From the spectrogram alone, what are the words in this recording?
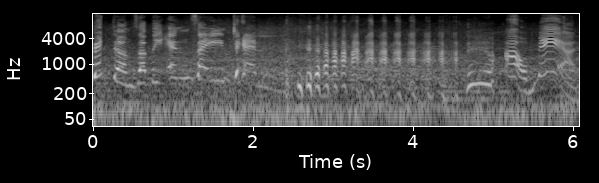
Victims of the insane chicken! oh man!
